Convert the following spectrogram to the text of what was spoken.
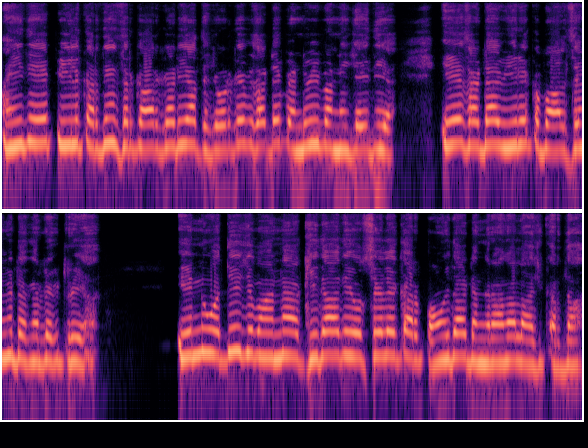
ਅਸੀਂ ਤੇ ਅਪੀਲ ਕਰਦੇ ਹਾਂ ਸਰਕਾਰ ਗੜੀ ਹੱਥ ਜੋੜ ਕੇ ਵੀ ਸਾਡੇ ਪਿੰਡ ਵੀ ਬਣਨੀ ਚਾਹੀਦੀ ਆ। ਇਹ ਸਾਡਾ ਵੀਰ ਇਕਬਾਲ ਸਿੰਘ ਡੰਗਰ ਡਾਕਟਰ ਆ। ਇਹਨੂੰ ਅੱਧੀ ਜ਼ਬਾਨ ਨਾਲ ਆਖੀਦਾ ਤੇ ਉਸੇ ਵੇਲੇ ਘਰ ਪਹੁੰਚਦਾ ਡੰਗਰਾਂ ਦਾ ਇਲਾਜ ਕਰਦਾ।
